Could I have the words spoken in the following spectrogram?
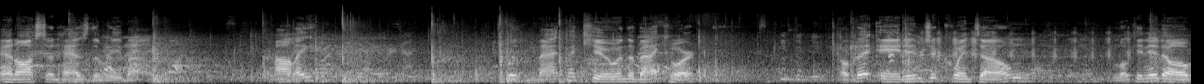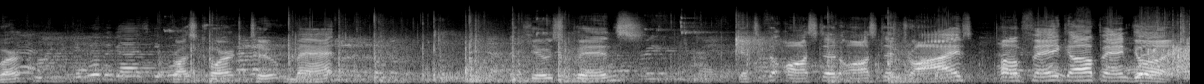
and Austin has the rebound. Ali with Matt McHugh in the backcourt. Over to Aiden Jaquinto. Looking it over. Cross court to Matt. McHugh spins. Gets it to Austin. Austin drives. Pump fake up and good.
